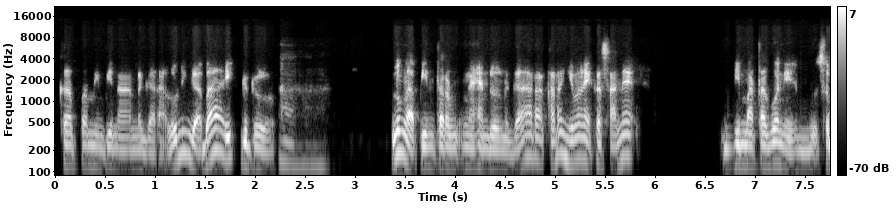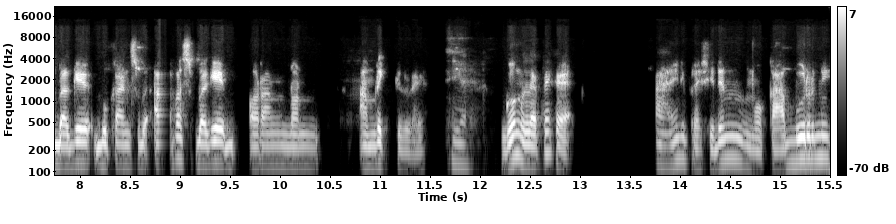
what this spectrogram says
kepemimpinan negara lu nih nggak baik gitu loh Ah, lu nggak pinter ngehandle negara karena gimana ya kesannya di mata gue nih sebagai bukan seba- apa sebagai orang non Amrik gitu ya Iya. gue ngeliatnya kayak ah ini presiden mau kabur nih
